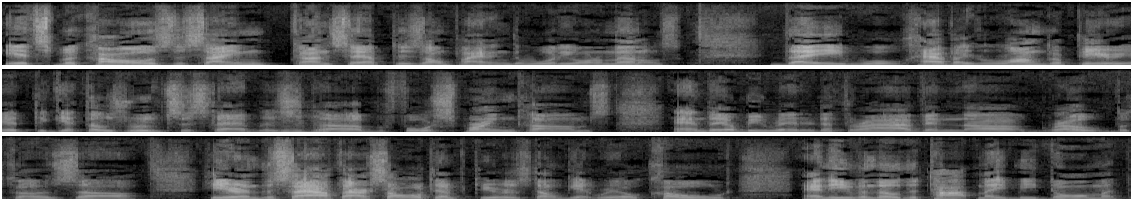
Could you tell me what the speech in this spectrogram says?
It's because the same concept is on planting the woody ornamentals they will have a longer period to get those roots established uh, before spring comes, and they'll be ready to thrive and uh, grow. Because uh, here in the South, our soil temperatures don't get real cold, and even though the top may be dormant,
